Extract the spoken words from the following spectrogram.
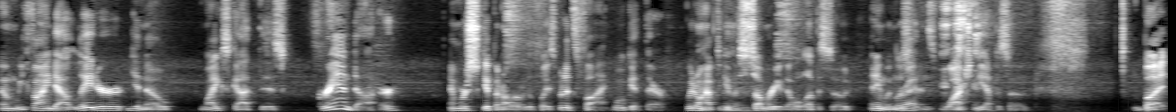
and we find out later, you know, Mike's got this granddaughter, and we're skipping all over the place, but it's fine. We'll get there. We don't have to give a summary of the whole episode. Anyone Mm-hmm. Right. listening, watch the episode. But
